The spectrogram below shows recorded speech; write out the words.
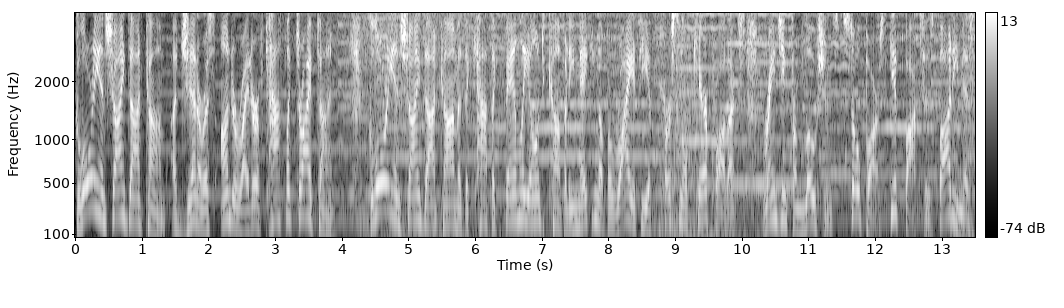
GloryandShine.com, a generous underwriter of Catholic Drive Time. GloryandShine.com is a Catholic family owned company making a variety of personal care products ranging from lotions, soap bars, gift boxes, body mist,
